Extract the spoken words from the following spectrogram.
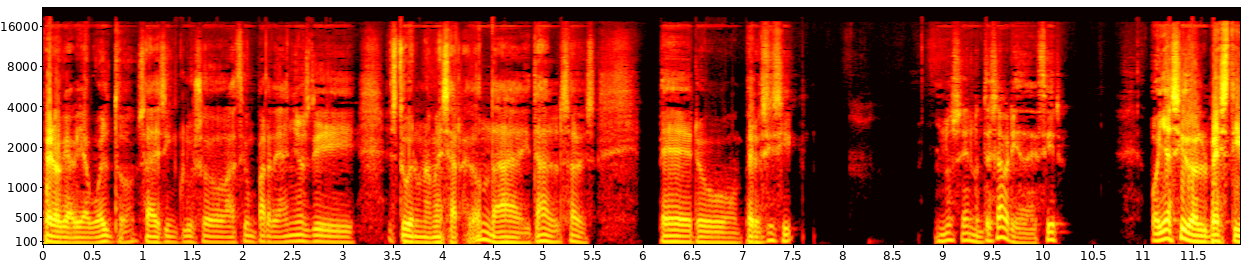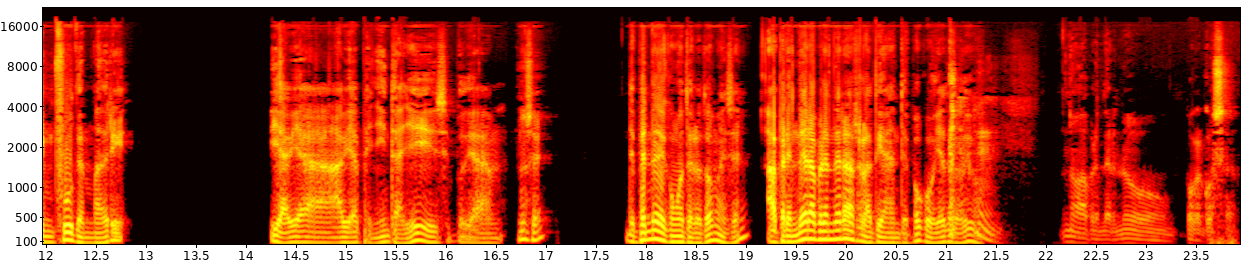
pero que había vuelto, ¿sabes? Incluso hace un par de años di, estuve en una mesa redonda y tal, ¿sabes? Pero, pero sí, sí. No sé, no te sabría decir. Hoy ha sido el Best in Food en Madrid. Y había, había peñita allí, se podía, no sé. Depende de cómo te lo tomes, ¿eh? Aprender, aprenderás relativamente poco, ya te lo digo. No, aprender no, poca cosa.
